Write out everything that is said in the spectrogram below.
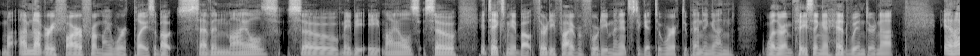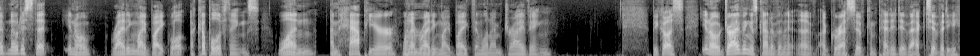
My, I'm not very far from my workplace, about seven miles, so maybe eight miles. So it takes me about 35 or 40 minutes to get to work, depending on whether I'm facing a headwind or not. And I've noticed that, you know, riding my bike, well, a couple of things. One, I'm happier when I'm riding my bike than when I'm driving. Because, you know, driving is kind of an a, aggressive, competitive activity.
